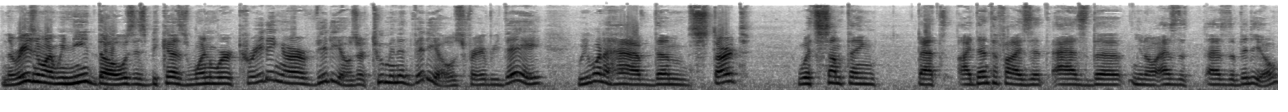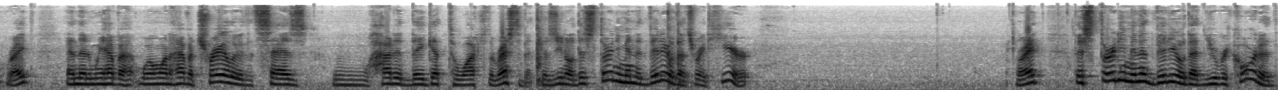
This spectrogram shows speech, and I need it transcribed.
And the reason why we need those is because when we're creating our videos, our two-minute videos for every day, we want to have them start with something that identifies it as the you know as the as the video right and then we have a we want to have a trailer that says how did they get to watch the rest of it? Because you know this 30 minute video that's right here right? This 30 minute video that you recorded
